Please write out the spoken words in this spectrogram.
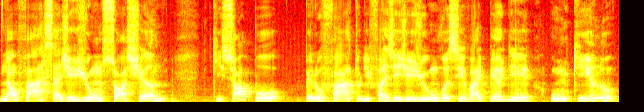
não faça jejum só achando que só por, pelo fato de fazer jejum você vai perder um quilo,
